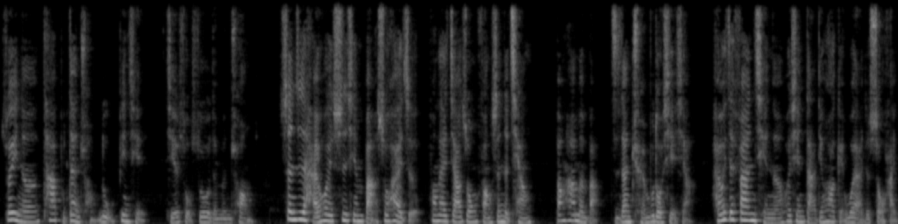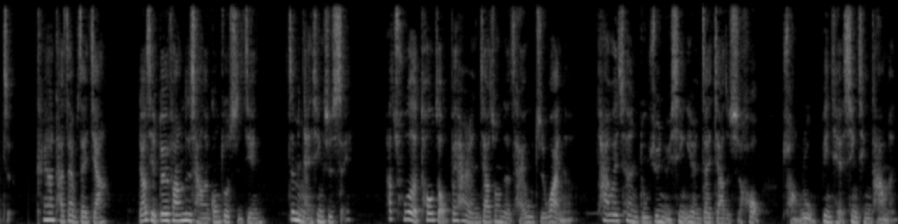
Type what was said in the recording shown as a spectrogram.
所以呢，他不但闯入，并且解锁所有的门窗，甚至还会事先把受害者放在家中防身的枪，帮他们把子弹全部都卸下。还会在犯案前呢，会先打电话给未来的受害者，看看他在不在家，了解对方日常的工作时间。这名男性是谁？他除了偷走被害人家中的财物之外呢，他还会趁独居女性一人在家的时候闯入，并且性侵他们。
